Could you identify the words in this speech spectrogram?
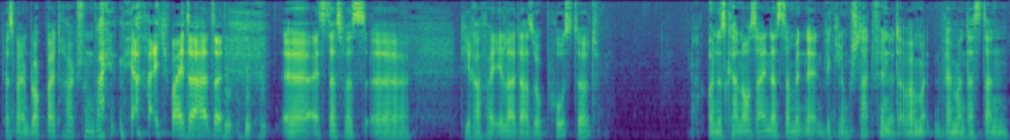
dass mein Blogbeitrag schon weit mehr Reichweite hatte, äh, als das, was äh, die Raffaela da so postet. Und es kann auch sein, dass damit eine Entwicklung stattfindet, aber man, wenn man das dann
